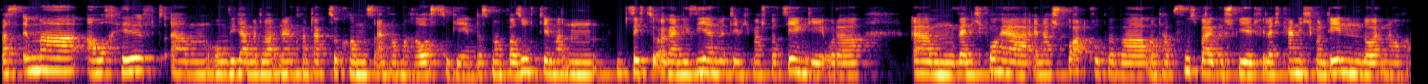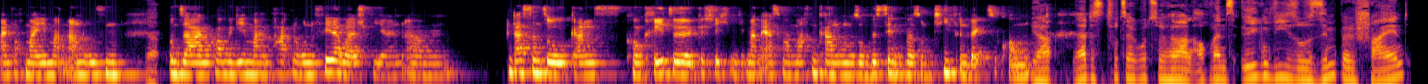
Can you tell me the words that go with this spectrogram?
Was immer auch hilft, ähm, um wieder mit Leuten in Kontakt zu kommen, ist einfach mal rauszugehen. Dass man versucht, jemanden sich zu organisieren, mit dem ich mal spazieren gehe oder ähm, wenn ich vorher in einer Sportgruppe war und habe Fußball gespielt, vielleicht kann ich von den Leuten auch einfach mal jemanden anrufen ja. und sagen, komm, wir gehen mal im Park eine Runde Federball spielen. Ähm, das sind so ganz konkrete Geschichten, die man erstmal machen kann, um so ein bisschen über so ein Tief hinwegzukommen. Ja, ja, das tut sehr gut zu hören, auch wenn es irgendwie so simpel scheint.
